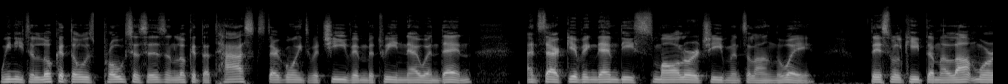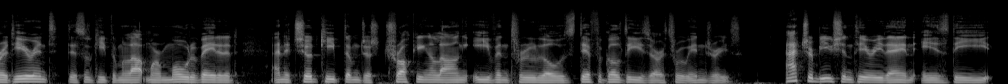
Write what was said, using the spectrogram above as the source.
We need to look at those processes and look at the tasks they're going to achieve in between now and then and start giving them these smaller achievements along the way. This will keep them a lot more adherent. This will keep them a lot more motivated. And it should keep them just trucking along even through those difficulties or through injuries. Attribution theory then is the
